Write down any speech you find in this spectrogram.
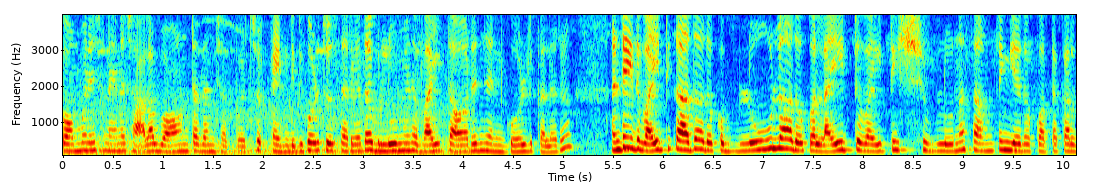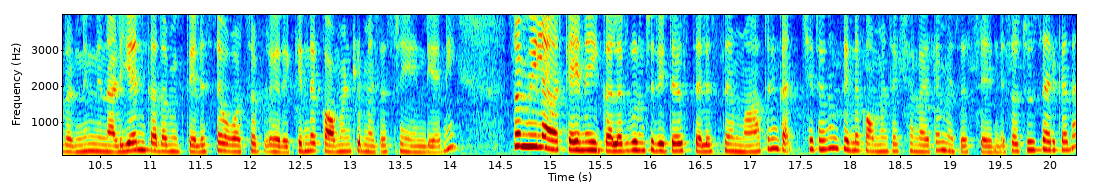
కాంబినేషన్ అయినా చాలా బాగుంటుందని చెప్పొచ్చు. అండ్ ఇది కూడా చూసారు కదా బ్లూ మీద white orange and gold colour. అంటే ఇది వైట్ కాదు అదొక బ్లూలో అదొక లైట్ వైటిష్ బ్లూనా సంథింగ్ ఏదో కొత్త కలర్ అండి. నేను అడిగాను కదా మీకు తెలిస్తే వాట్సాప్లో కింద కామెంట్లో మెసేజ్ చేయండి అని. సో మీలో ఎవరికైనా ఈ కలర్ గురించి డీటెయిల్స్ తెలిస్తే మాత్రం ఖచ్చితంగా కింద కామెంట్ సెక్షన్లో అయితే మెసేజ్ చేయండి. సో చూసారు కదా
